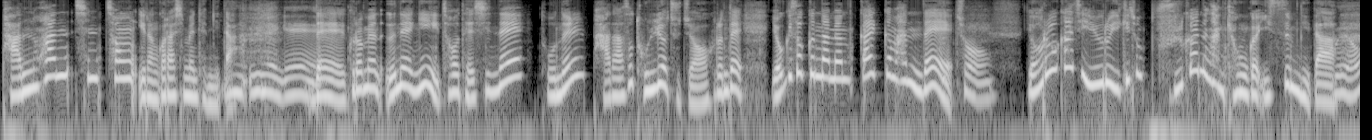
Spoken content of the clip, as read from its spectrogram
반환 신청이란 걸 하시면 됩니다. 음, 은행에. 네, 그러면 은행이 저 대신에 돈을 받아서 돌려주죠. 그런데 여기서 끝나면 깔끔한데 그렇죠. 여러 가지 이유로 이게 좀 불가능한 경우가 있습니다. 왜요?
